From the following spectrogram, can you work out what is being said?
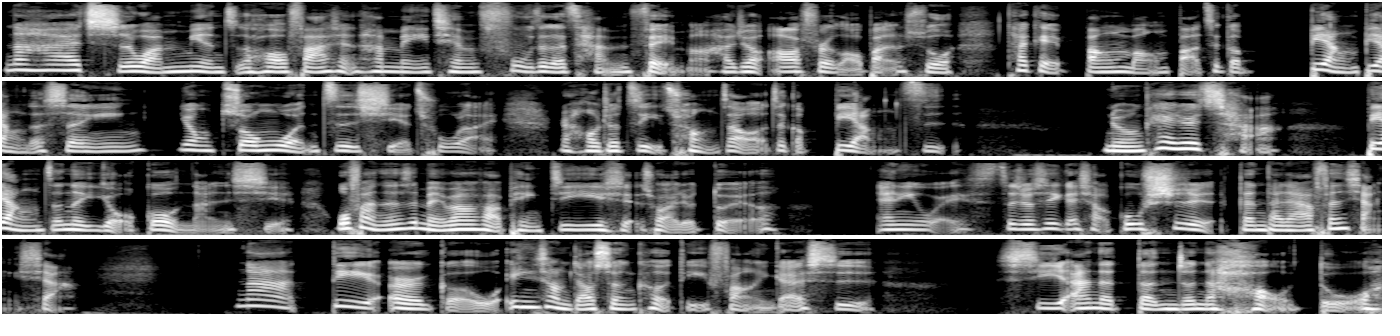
那他在吃完面之后，发现他没钱付这个餐费嘛，他就 offer 老板说，他可以帮忙把这个 “biang biang” 的声音用中文字写出来，然后就自己创造了这个 “biang” 字。你们可以去查，“biang” 真的有够难写，我反正是没办法凭记忆写出来就对了。Anyways，这就是一个小故事，跟大家分享一下。那第二个我印象比较深刻的地方，应该是西安的灯真的好多，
